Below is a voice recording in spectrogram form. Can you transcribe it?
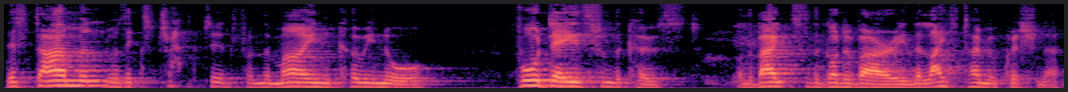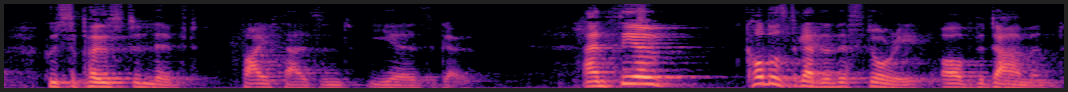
this diamond was extracted from the mine Koh-i-Noor, four days from the coast, on the banks of the Godavari in the lifetime of Krishna, who's supposed to have lived 5,000 years ago. And Theo cobbles together this story of the diamond,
